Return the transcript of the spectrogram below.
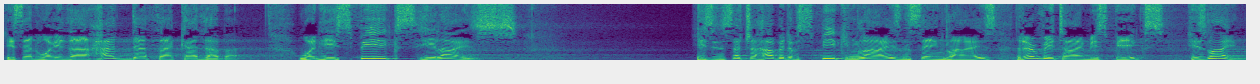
he said, وَإِذَا حَدَّثَ كَذَبَ When he speaks, he lies. He's in such a habit of speaking lies and saying lies that every time he speaks, he's lying.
